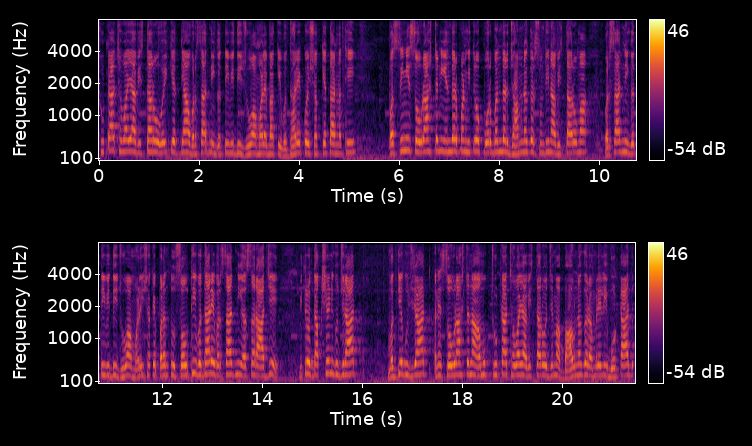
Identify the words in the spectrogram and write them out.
છૂટાછવાયા વિસ્તારો હોય કે ત્યાં વરસાદની ગતિવિધિ જોવા મળે, બાકી વધારે કોઈ શક્યતા નથી. પશ્ચિમી સૌરાષ્ટ્રની અંદર પણ મિત્રો પોરબંદર, જામનગર સુધીના વિસ્તારોમાં વરસાદની ગતિવિધિ જોવા મળી શકે, પરંતુ સૌથી વધારે વરસાદની અસર આજે મિત્રો દક્ષિણ ગુજરાત, મધ્ય ગુજરાત અને સૌરાષ્ટ્રના અમુક છૂટાછવાયા વિસ્તારો, જેમાં ભાવનગર, અમરેલી, બોટાદ,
